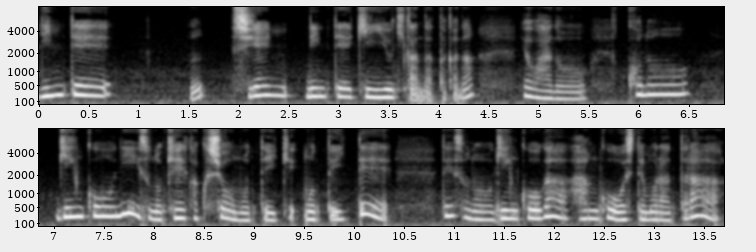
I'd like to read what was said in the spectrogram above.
認定ん？支援認定金融機関だったかな？要はあのこの銀行にその計画書を持っていけ持っていてでその銀行が犯行をしてもらったら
